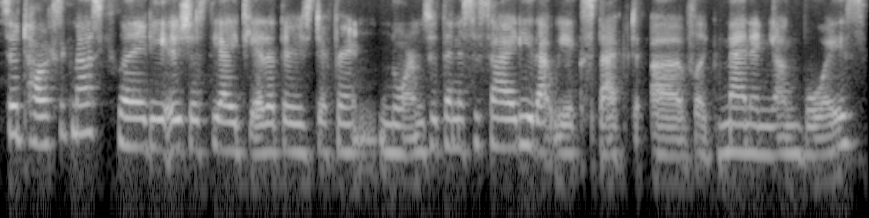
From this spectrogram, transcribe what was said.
So toxic masculinity is just the idea that there's different norms within a society that we expect of like men and young boys.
